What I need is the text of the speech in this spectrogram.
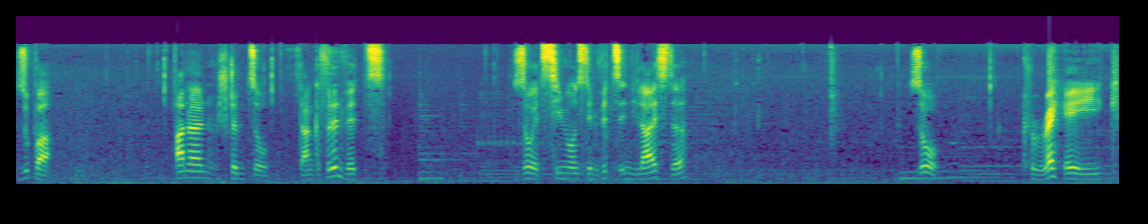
Super. Handeln stimmt so. Danke für den Witz. So, jetzt ziehen wir uns den Witz in die Leiste. So. Craig.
